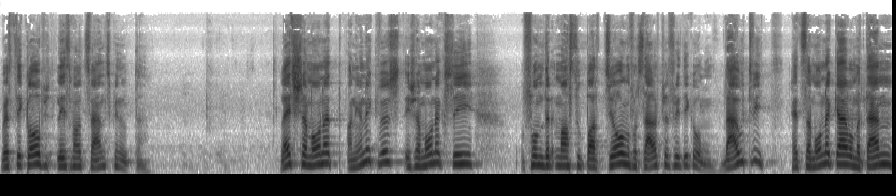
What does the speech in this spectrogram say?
Wenn du nicht glaubst, lies mal 20 Minuten. Letzten Monat, habe ich auch nicht gewusst, war ein Monat von der Masturbation, von Selbstbefriedigung. Weltweit hat es einen Monat gegeben, wo man dem,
